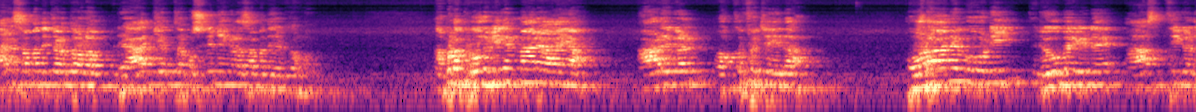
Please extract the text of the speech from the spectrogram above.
ആരെ സംബന്ധിച്ചിടത്തോളം? രാജ്യത്തെ മുസ്ലിമീങ്ങളെ സംബന്ധിച്ചിടത്തോളം. നമ്മുടെ പൂർവികന്മാരായ ആളുകൾ വഖഫ് ചെയ്ത കോടാനുകോടി രൂപയുടെ ആസ്തികൾ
